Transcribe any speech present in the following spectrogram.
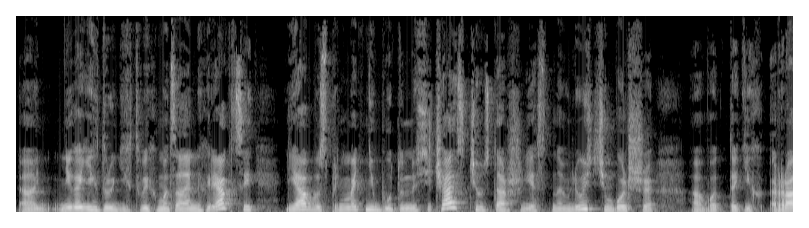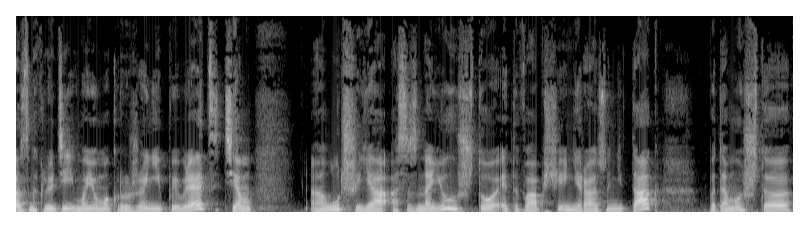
э, никаких других твоих эмоциональных реакций я воспринимать не буду. Но сейчас, чем старше я становлюсь, чем больше э, вот таких разных людей в моем окружении появляется, тем э, лучше я осознаю, что это вообще ни разу не так, потому что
